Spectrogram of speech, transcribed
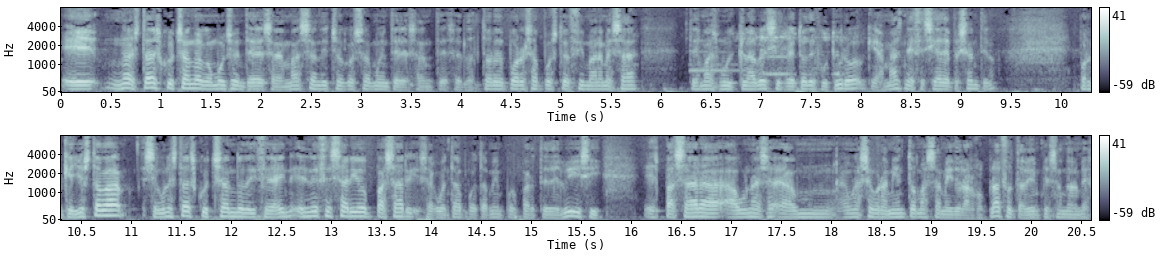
Eh, no, estaba escuchando con mucho interés. Además, se han dicho cosas muy interesantes. El doctor de Porres ha puesto encima de la mesa temas muy claves y reto de futuro, que además necesidad de presente, ¿no? Porque yo estaba, según estaba escuchando, dice, es necesario pasar, y se ha comentado pues, también por parte de Luis, y es pasar a, a, un, aseguramiento más a medio y largo plazo, también pensando en el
